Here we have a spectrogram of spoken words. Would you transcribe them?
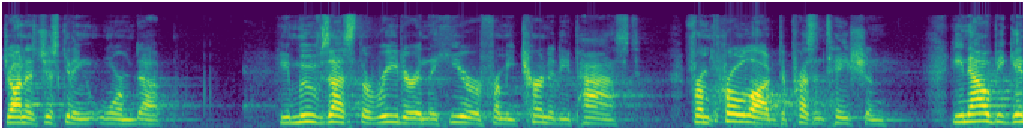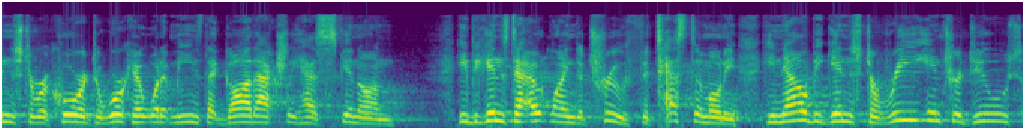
John is just getting warmed up. He moves us, the reader and the hearer, from eternity past, from prologue to presentation. He now begins to record, to work out what it means that God actually has skin on. He begins to outline the truth, the testimony. He now begins to reintroduce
